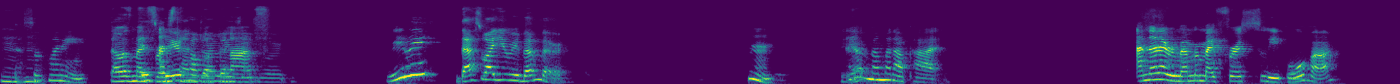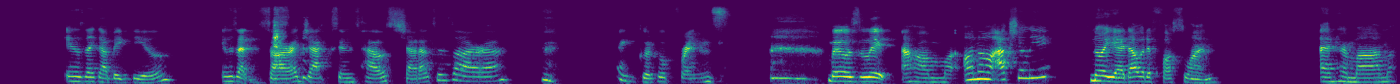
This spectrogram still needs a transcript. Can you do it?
That's so Mhm. funny. That was my It's first time jumping off. work. Really? That's why you remember. Hmm. I don't remember that part. And then I remember my first sleepover. It was like a big deal. It was at Zara Jackson's house. Shout out to Zara. my good hope friends. But it was lit. And her mo- oh no, actually, no, yeah, that was the first one. And her mom,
